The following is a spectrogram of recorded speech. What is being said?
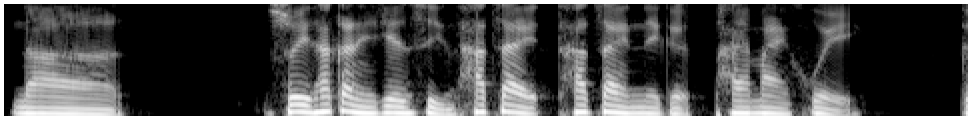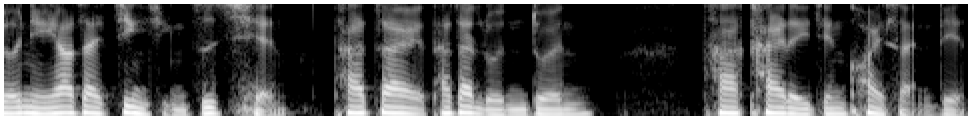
那。所以他干了一件事情，他在他在那个拍卖会隔年要在进行之前，他在他在伦敦，他开了一间快闪店，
